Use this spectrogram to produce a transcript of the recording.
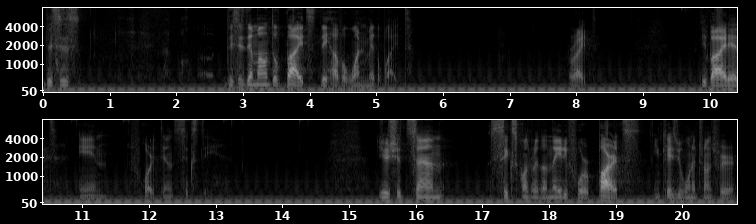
This is this is the amount of bytes they have a 1 megabyte. Right. Divided in 1460 you should send 684 parts in case you want to transfer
